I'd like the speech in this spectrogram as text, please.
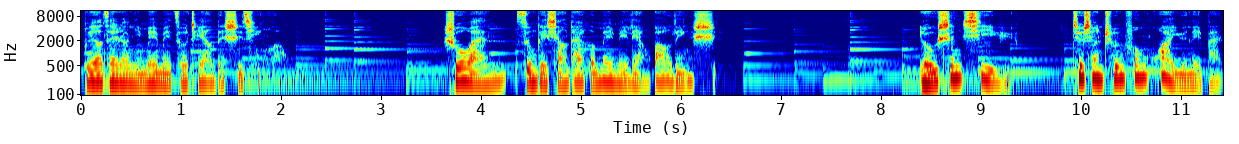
不要再让你妹妹做这样的事情了。”说完，送给祥太和妹妹两包零食，柔声细语，就像春风化雨那般。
